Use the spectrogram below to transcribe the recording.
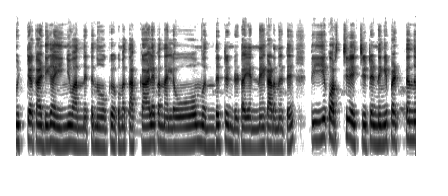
മുറ്റൊക്കെ അടി കഴിഞ്ഞ് വന്നിട്ട് നോക്കി നോക്കുമ്പോൾ തക്കാളിയൊക്കെ നല്ലോണം വെന്തിട്ടുണ്ട് കേട്ടോ എണ്ണ കടന്നിട്ട്. തീ കുറച്ച് വെച്ചിട്ടുണ്ടെങ്കിൽ പെട്ടെന്ന്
